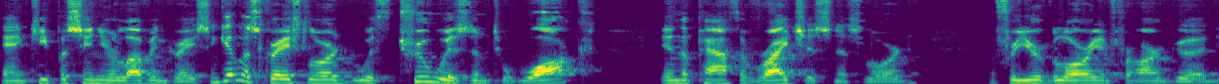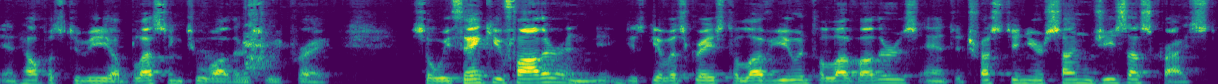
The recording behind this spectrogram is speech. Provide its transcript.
and keep us in your love and grace. And give us grace, Lord, with true wisdom to walk in the path of righteousness, Lord, for your glory and for our good. And help us to be a blessing to others, we pray. So we thank you, Father, and just give us grace to love you and to love others and to trust in your Son, Jesus Christ.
